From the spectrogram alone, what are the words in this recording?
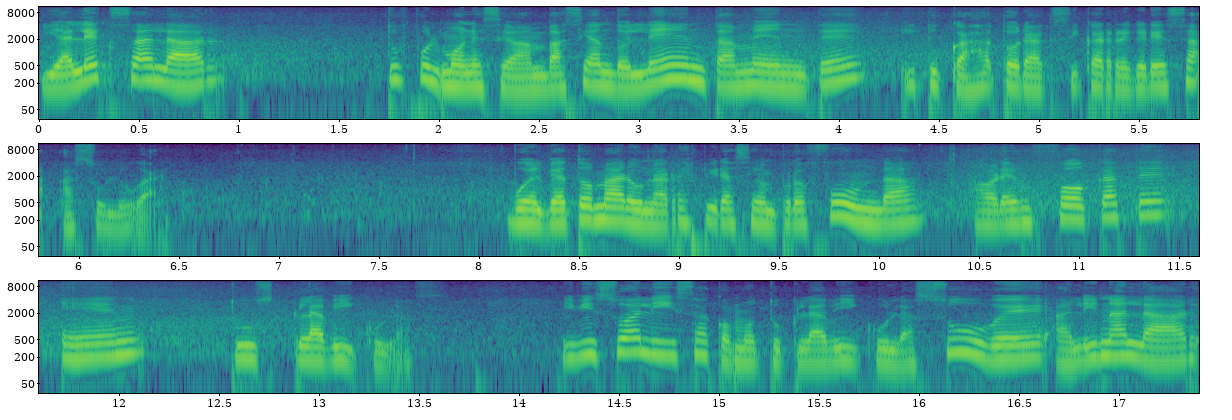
y al exhalar, tus pulmones se van vaciando lentamente y tu caja torácica regresa a su lugar. Vuelve a tomar una respiración profunda. Ahora enfócate en tus clavículas y visualiza cómo tu clavícula sube al inhalar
